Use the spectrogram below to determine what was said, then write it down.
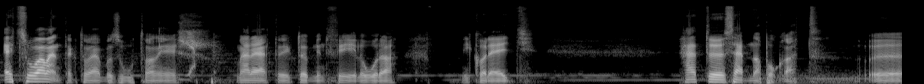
Egy szóval mentek tovább az úton, és Yep. már eltelik több mint fél óra, mikor egy hát szebb napokat ö,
